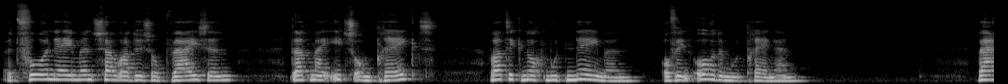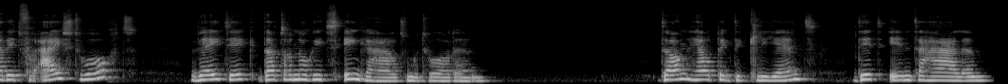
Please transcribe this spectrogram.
Het voornemen zou er dus op wijzen dat mij iets ontbreekt wat ik nog moet nemen of in orde moet brengen. Waar dit vereist wordt, weet ik dat er nog iets ingehaald moet worden. Dan help ik de cliënt dit in te halen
